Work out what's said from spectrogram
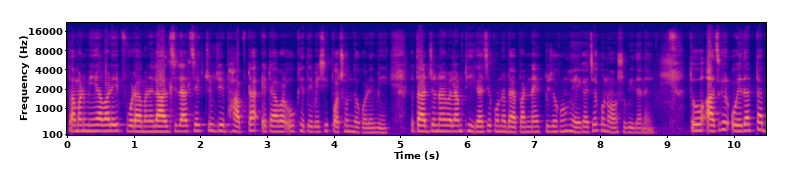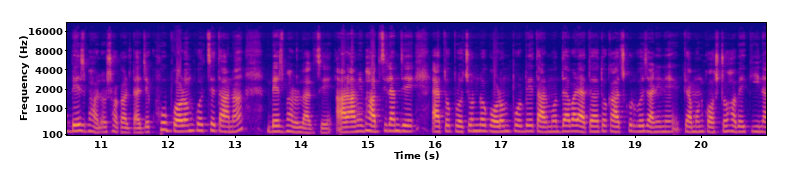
তো আমার মেয়ে আবার এই পোড়া মানে লালচে লালচে একটু যে ভাবটা, এটা আবার ও খেতে বেশি পছন্দ করে মেয়ে। তো তার জন্য আমি বললাম, ঠিক আছে, কোনো ব্যাপার না, একটু যখন হয়ে গেছে, কোনো অসুবিধা নেই। তো আজকের ওয়েদারটা বেশ ভালো সকালটা যে খুব গরম করছে তা না, বেশ ভালো লাগছে। আর আমি ভাবছিলাম যে এত প্রচণ্ড গরম পড়বে, তার মধ্যে আবার এত এত কাজ করব, জানি না কেমন কষ্ট হবে, কি না,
